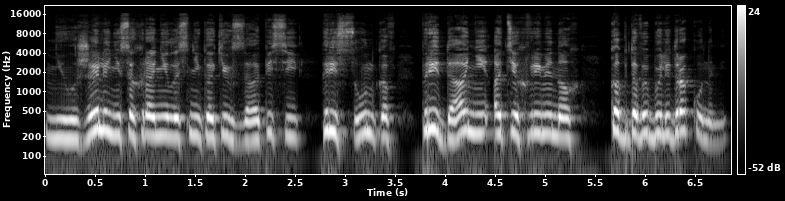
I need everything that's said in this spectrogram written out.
«Неужели не сохранилось никаких записей, рисунков, преданий о тех временах, когда вы были драконами?»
